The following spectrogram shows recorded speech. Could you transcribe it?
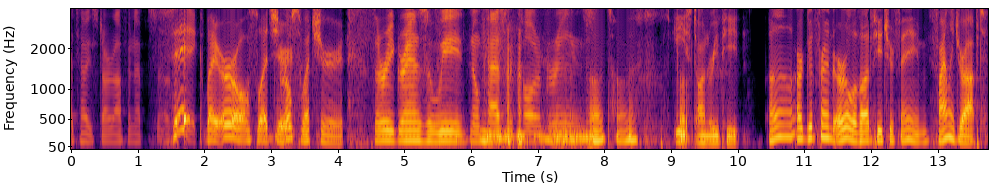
That's how you start off an episode. Sick by Earl sweatshirt. Girl sweatshirt. Three grams of weed, no past the color greens. Oh, Thomas. East on repeat. Uh, our good friend Earl of Odd Future fame Finally dropped.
